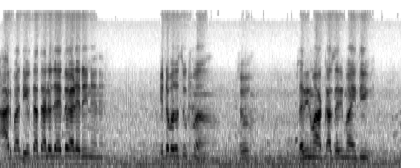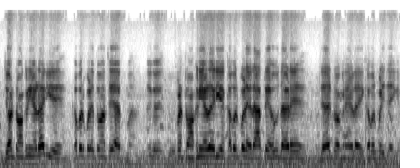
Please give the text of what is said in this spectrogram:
આર પાર દેવતા ચાલ્યો જાય તો અડે નહીં ને એને. એટલો બધો સૂક્ષ્મ, શું? શરીરમાં, આખા શરીરમાં અહીંથી જ્યાં ટોંકણી અડાડીએ, ખબર પડે તો છે આત્મા. શું કહે? પણ ટોંકણી અડાડીએ, ખબર પડે. રાતે હું દાડે જ્યારે ટોંકણી અડાડી ખબર પડી જાય કે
